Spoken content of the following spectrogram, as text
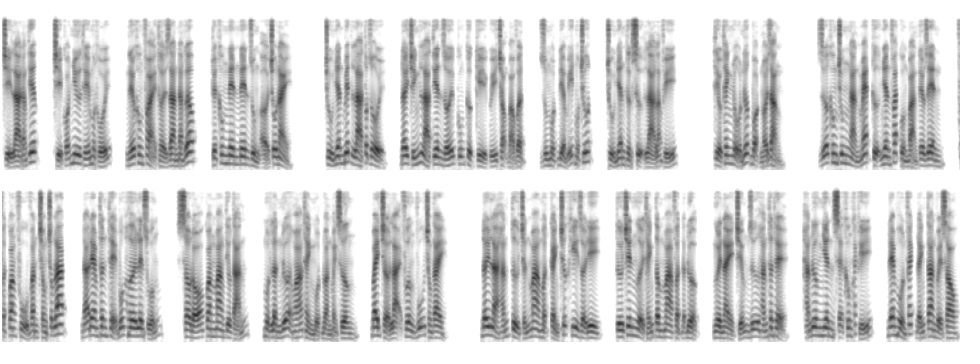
chỉ là đáng tiếc, chỉ có như thế một khối, nếu không phải thời gian đang gấp, tuyệt không nên nên dùng ở chỗ này. Chủ nhân biết là tốt rồi, đây chính là tiên giới cũng cực kỳ quý trọng bảo vật, dùng một điểm ít một chút, chủ nhân thực sự là lãng phí tiểu thanh nổ nước bọt nói rằng, giữa không trung ngàn mét cự nhân phát cuồng bản kêu gen phật quang phủ văn trong chốc lát, đã đem thân thể bốc hơi lên xuống, sau đó quang mang tiêu tán, một lần nữa hóa thành một đoàn mảnh xương, bay trở lại phương vũ trong tay. Đây là hắn từ chấn ma mật cảnh trước khi rời đi, từ trên người thánh tâm ma phật đạt được, người này chiếm giữ hắn thân thể, hắn đương nhiên sẽ không khách khí, đem hồn phách đánh tan về sau,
